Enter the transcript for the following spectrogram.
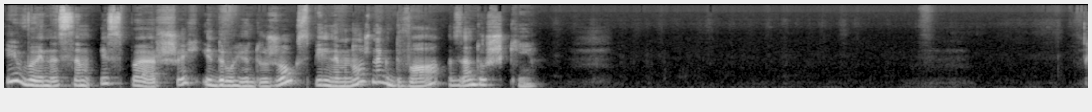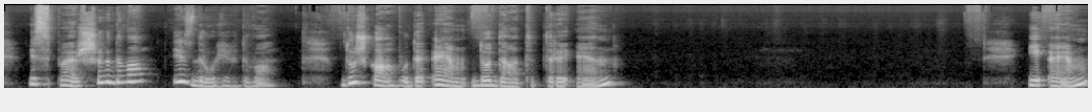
І винесемо із перших і других дужок спільний множник 2 за дужки. Із перших 2 і з других 2. В дужках буде m додати 3n і m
